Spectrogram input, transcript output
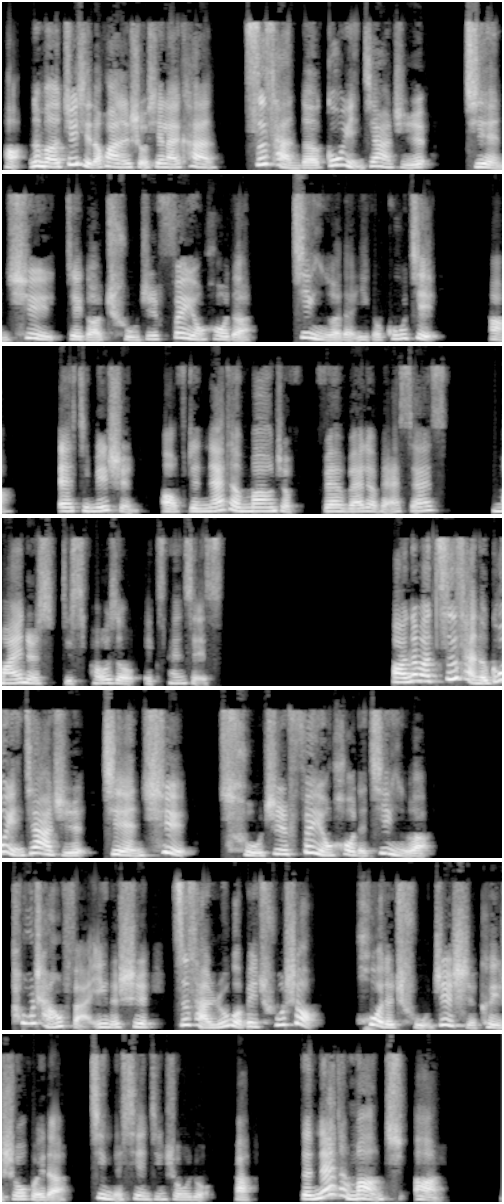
好，那么具体的话呢，首先来看资产的公允价值减去这个处置费用后的净额的一个估计啊 ，estimation of the net amount of fair value of assets minus disposal expenses。啊，那么资产的公允价值减去处置费用后的净额，通常反映的是资产如果被出售或者处置时可以收回的净的现金收入啊。The net amount 啊，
